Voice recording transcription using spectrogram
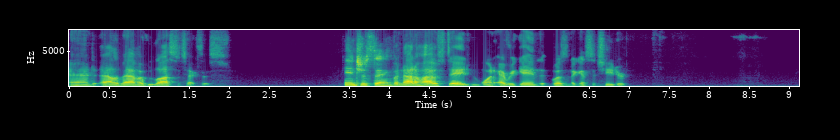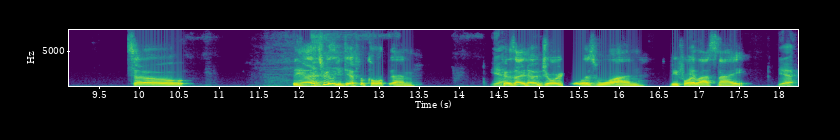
And Alabama, who lost to Texas. interesting. But not Ohio State, who won every game that wasn't against a cheater. So, yeah, that's really difficult then, Yeah, because I know Georgia was one before Yeah. last night. yeah,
